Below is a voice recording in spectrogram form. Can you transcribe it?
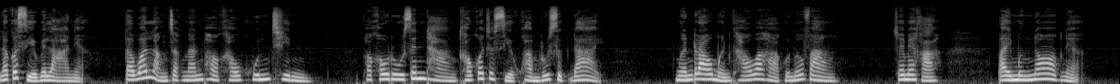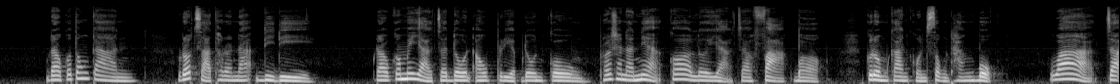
แล้วก็เสียเวลาเนี่ย แต่ว่าหลังจากนั้นพอเขาคุ้นชิน พอเขารู้เส้นทางเขาก็จะเสียความรู้สึกได้ เหมือนเราเหมือนเขาอะค่ะคุณผู้ฟัง ใช่ไหมคะ ไปเมืองนอกเนี่ย เราก็ต้องการรถสาธารณะดีๆ เราก็ไม่อยากจะโดนเอาเปรียบโดนโกง เพราะฉะนั้นเนี่ยก็เลยอยากจะฝากบอก กรมการขนส่งทางบก ว่าจะ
